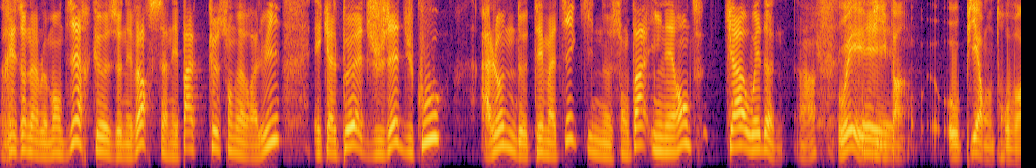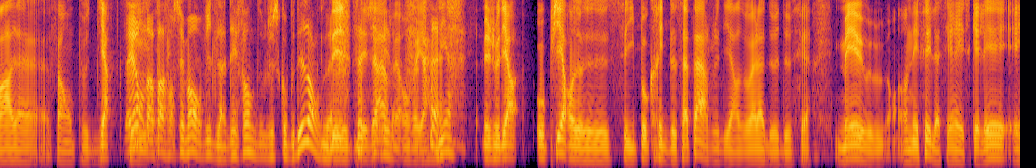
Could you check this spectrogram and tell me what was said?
raisonnablement dire que The Nevers, ça n'est pas que son œuvre à lui, et qu'elle peut être jugée, du coup, à l'aune de thématiques qui ne sont pas inhérentes qu'à Whedon. hein. Oui, et, Et- puis, enfin, au pire, on trouvera. euh, Enfin, on peut dire que D'ailleurs, on n'a pas forcément envie de la défendre jusqu'au bout des ans. Dé- déjà, on va y revenir. Mais je veux dire, au pire, euh, c'est hypocrite de sa part, je veux dire, voilà, de, de faire. Mais euh, en effet, la série est ce qu'elle est et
